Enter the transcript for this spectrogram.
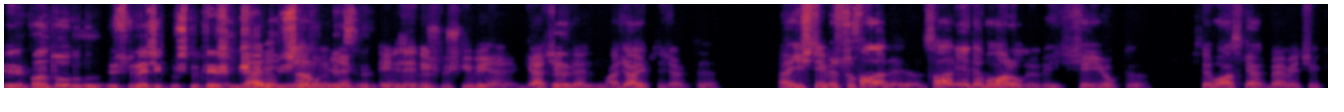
benim pantolonumun üstüne çıkmıştı terim. Yani Görmüştüm. inanılmayacak denize düşmüş gibi yani. Gerçekten Evet. acayip sıcaktı. Yani içtiğimiz su falan e, saniyede buhar oluyordu. Hiç şey yoktu. İşte bu asker Mehmetçik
